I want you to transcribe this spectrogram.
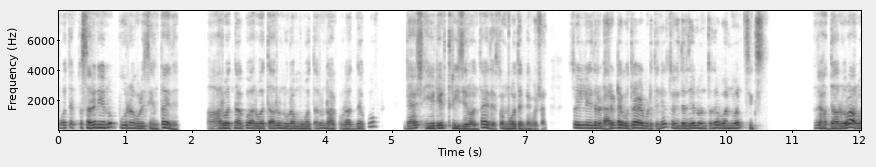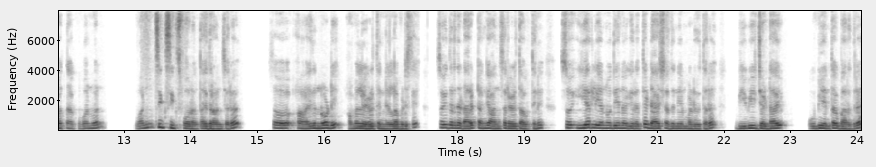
ಮೂವತ್ತೆಂಟು ಸರಣಿಯನ್ನು ಪೂರ್ಣಗೊಳಿಸಿ ಅಂತ ಇದೆ. ಅರವತ್ನಾಲ್ಕು, ಅರವತ್ತಾರು, ನೂರ ಮೂವತ್ತಾರು, ನಾಲ್ಕುನೂರ ಹದಿನಾಲ್ಕು dash eight eight three zero ಅಂತ ಇದೆ. ಸೊ, ಮೂವತ್ತೆಂಟನೇ ಕ್ವಶನ್ ಸೊ, ಇಲ್ಲಿ ಇದರ ಡೈರೆಕ್ಟ್ ಆಗಿ ಉತ್ತರ ಹೇಳ್ಬಿಡ್ತೀನಿ. ಸೊ ಏನು ಅಂತಂದ್ರೆ ಒನ್ ಒನ್ ಸಿಕ್ಸ್, ಅಂದರೆ ಹದಿನಾರು ನೂರ ಅರವತ್ನಾಲ್ಕು, one one one six six four ಅಂತ ಇದರ ಆನ್ಸರ್ ಸೊ ಇದನ್ನು ನೋಡಿ, ಆಮೇಲೆ ಹೇಳ್ತೀನಿ, ಎಲ್ಲ ಬಿಡಿಸಿ. ಸೊ, ಇದರದ್ದು ಡೈರೆಕ್ಟ್ ಹಂಗೆ ಆನ್ಸರ್ ಹೇಳ್ತಾ ಹೋಗ್ತೀನಿ. ಸೊ ಇಯರ್ಲಿ ಅನ್ನೋದು ಏನಾಗಿರುತ್ತೆ? ಡ್ಯಾಶ್ ಅದನ್ನ ಏನು ಮಾಡಿರ್ತಾರೆ? B V, Z I B ಅಂತ ಬರೆದ್ರೆ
